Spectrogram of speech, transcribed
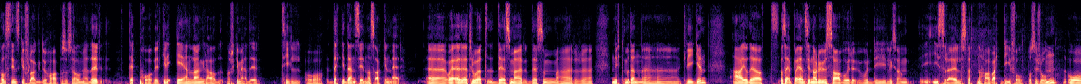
palestinske flagg du har på sosiale medier, det påvirker i en eller annen grad norske medier til å dekke den siden av saken mer. Uh, og jeg, jeg, tror at det som er, det som er uh, nytt med denne krigen, er jo det at altså På en side har du USA, hvor, hvor de liksom Israel-støttene har vært default-posisjonen, og,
